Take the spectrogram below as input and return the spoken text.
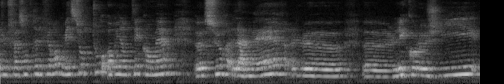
d'une façon très différente, mais surtout orientée quand même euh, sur la mer, euh, l'écologie.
